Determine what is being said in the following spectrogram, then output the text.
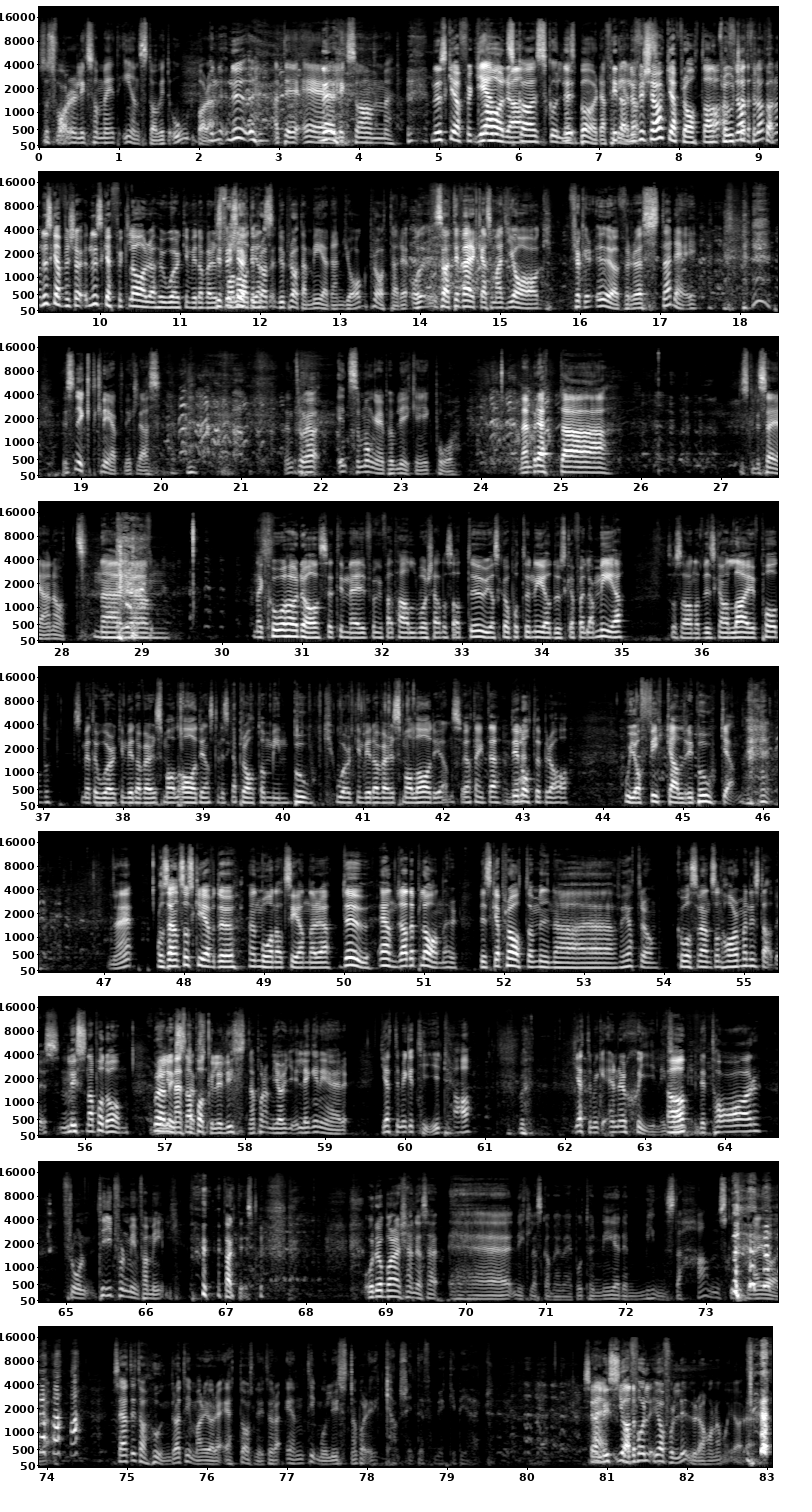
så svarar du liksom med ett enstavigt ord bara. Nu, nu, Att det är Nu- liksom... nu ska jag förklara. Jämt ska skuldens Nu- börda Titta, fördelas. nu försöker jag prata. Ja, förlåt, förlåt, förlåt. Nu, ska jag försöka, nu ska jag förklara hur Working with a very Du small audience... prata, du pratade medan jag pratade, och, så att det verkar som att jag försöker överrösta dig. Det är snyggt knep, Niklas. Den tror jag inte så många i publiken gick på. Men berätta... Du skulle säga något. När, ehm, när K hörde av sig till mig för ungefär ett halvår sedan och sa att du, jag ska på turné och du ska följa med. Så sa han att vi ska ha en livepodd som heter Working with a very small audience där vi ska prata om min bok Working with a very small audience. Och jag tänkte, det låter bra. Och jag fick aldrig boken. Nej. Och sen så skrev du en månad senare, du, ändrade planer. Vi ska prata om mina, eh, vad heter de? K. Svensson Harmony Studies. Mm. Lyssna på dem. Jag Börja lyssna på du skulle lyssna på dem. Jag lägger ner jättemycket tid, Ja. jättemycket energi. Liksom. Ja. Det tar från, tid från min familj, faktiskt. Och då bara kände jag så här, eh, Niklas ska med mig på turné, det minsta han skulle kunna göra. Säg att det tar hundra timmar att göra ett avsnitt och det tar en timme att lyssna på det. Det kanske inte är för mycket begärt. Så jag Nej, lyssnade jag, får, jag får lura honom att göra det.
